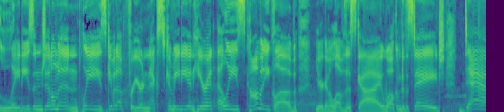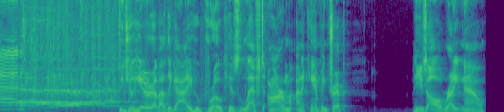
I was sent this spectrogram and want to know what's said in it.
Ladies and gentlemen, please give it up for your next comedian here at Ellie's Comedy Club. You're going to love this guy. Welcome to the stage, Dad. Did you hear about the guy who broke his left arm on a camping trip? He's all right now.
